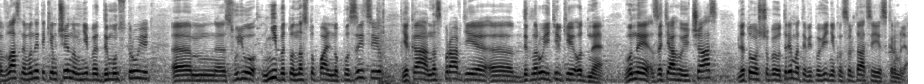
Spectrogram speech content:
власне вони таким чином ніби демонструють ем, свою нібито наступальну позицію, яка насправді е, декларує тільки одне: вони затягують час для того, щоб отримати відповідні консультації з Кремля.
